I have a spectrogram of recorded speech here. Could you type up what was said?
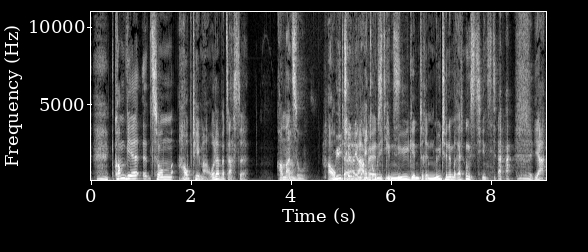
Kommen wir zum Hauptthema, oder? Was sagst du? Komm mal ja. zu. Haupt, Mythen da, da haben wir nicht genügend drin. Mythen im Rettungsdienst. ja,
